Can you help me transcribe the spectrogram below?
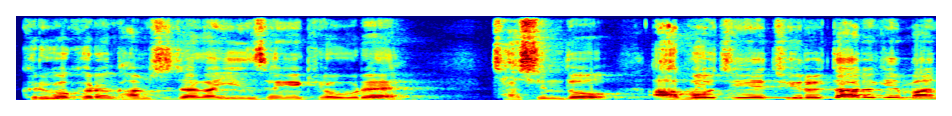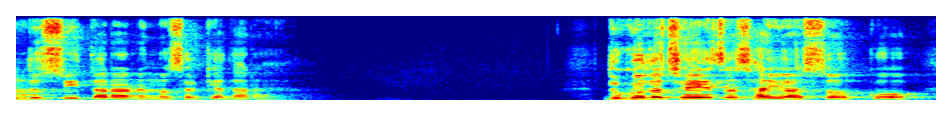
그리고 그런 감시자가 인생의 겨울에 자신도 아버지의 뒤를 따르게 만들 수 있다는 것을 깨달아요. 누구도 죄에서 자유할 수 없고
